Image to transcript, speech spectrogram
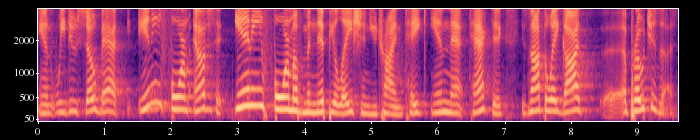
And we do so bad. Any form, and I'll just say, any form of manipulation you try and take in that tactic is not the way God uh, approaches us.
